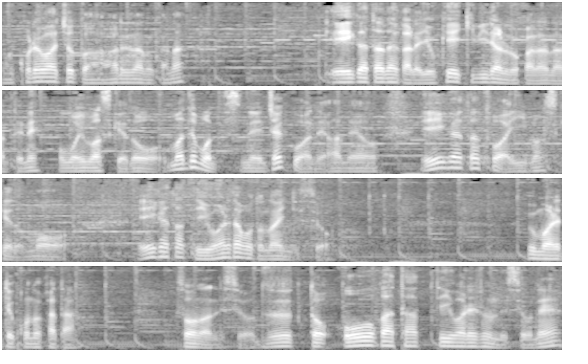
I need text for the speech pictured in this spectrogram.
まあ、これはちょっとあれなのかな。A 型だから余計気になるのかななんてね、思いますけど、まあでもですね、ジャックはね、あの、A 型とは言いますけども、A 型って言われたことないんですよ。生まれてこの方。そうなんですよ。ずっと O 型って言われるんですよね。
